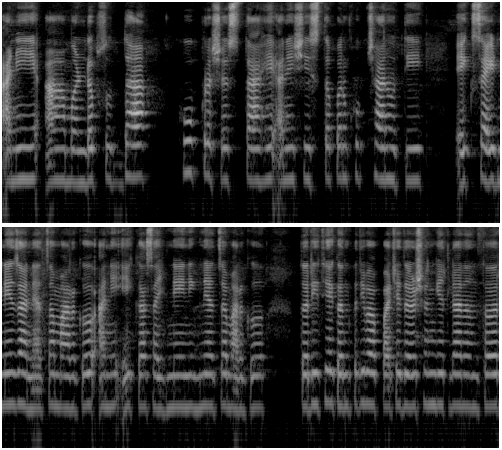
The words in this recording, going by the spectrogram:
आणि मंडपसुद्धा खूप प्रशस्त आहे आणि शिस्त पण खूप छान होती. एक साईडने जाण्याचा मार्ग आणि एका साईडने निघण्याचा मार्ग. तर इथे गणपती बाप्पाचे दर्शन घेतल्यानंतर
